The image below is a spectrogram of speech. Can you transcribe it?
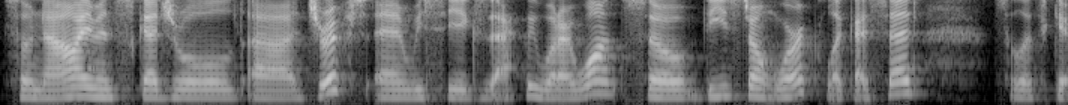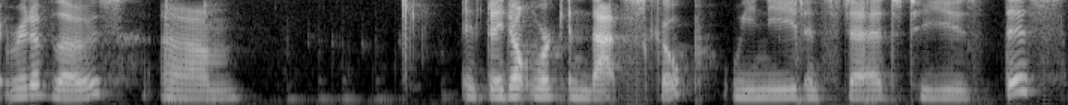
So now I'm in scheduled uh, drift and we see exactly what I want. So these don't work, like I said. So let's get rid of those. Um, if they don't work in that scope, we need instead to use this.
